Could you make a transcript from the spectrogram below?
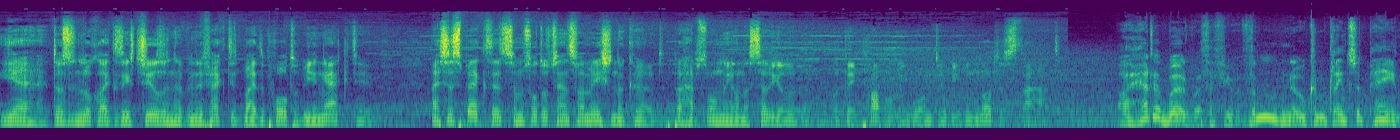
Yeah, it doesn't look like these children have been affected by the portal being active. I suspect that some sort of transformation occurred, perhaps only on a cellular level, but they probably won't have even noticed that. I had a word with a few of them, no complaints of pain.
